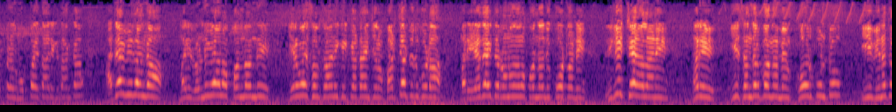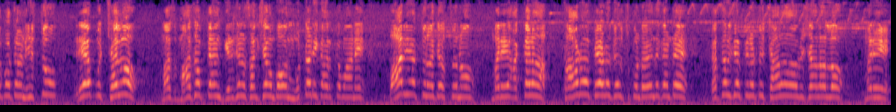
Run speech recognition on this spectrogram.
ఏప్రిల్ ముప్పై తారీఖు దాకా అదే విధంగా మరి రెండు వేల పంతొమ్మిది ఇరవై సంవత్సరానికి కేటాయించిన బడ్జెట్ను కూడా మరి ఏదైతే రెండు వందల పంతొమ్మిది కోట్లని రిలీజ్ చేయాలని మరి ఈ సందర్భంగా మేము కోరుకుంటూ ఈ వినతి పత్రాన్ని ఇస్తూ రేపు చలో మాసప్ ట్యాంక్ గిరిజన సంక్షేమ భవన్ ముట్టడి కార్యక్రమాన్ని భారీ ఎత్తున చేస్తున్నాం. మరి అక్కడ తాడో పేడో తెలుసుకుంటాం. ఎందుకంటే పెద్దలు చెప్పినట్టు చాలా విషయాలలో మరి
